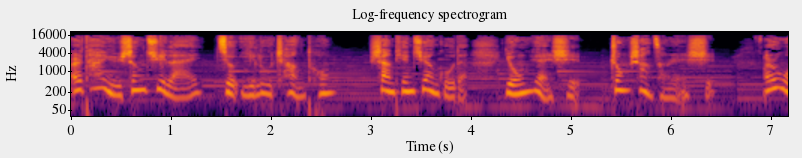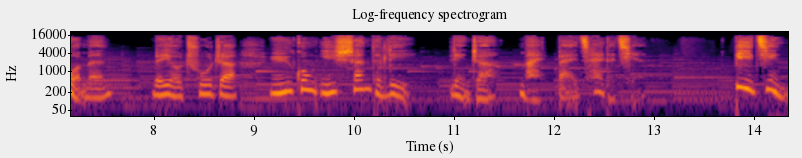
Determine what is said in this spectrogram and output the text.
而他与生俱来就一路畅通，上天眷顾的永远是中上层人士，而我们唯有出着愚公移山的力，领着买白菜的钱。毕竟，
